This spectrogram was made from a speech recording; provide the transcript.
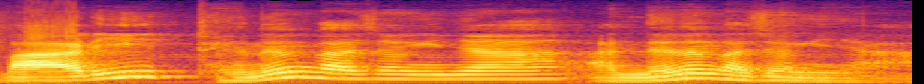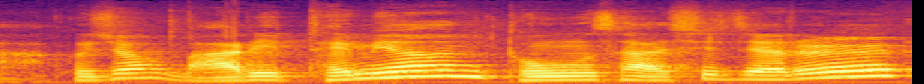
말이 되는 가정이냐, 안 되는 가정이냐. 그죠? 말이 되면 동사 시제를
